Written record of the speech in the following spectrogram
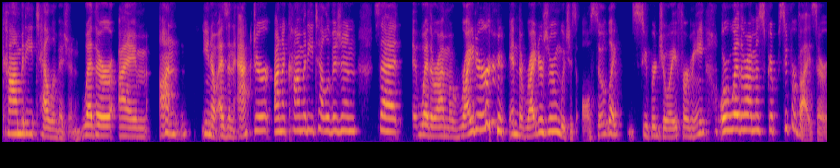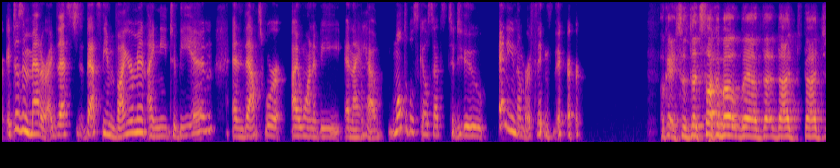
comedy television whether i'm on you know, as an actor on a comedy television set, whether I'm a writer in the writer's room, which is also like super joy for me, or whether I'm a script supervisor. It doesn't matter. I, that's that's the environment I need to be in, and that's where I want to be. And I have multiple skill sets to do any number of things there. Okay, so let's talk about bad, bad, bad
